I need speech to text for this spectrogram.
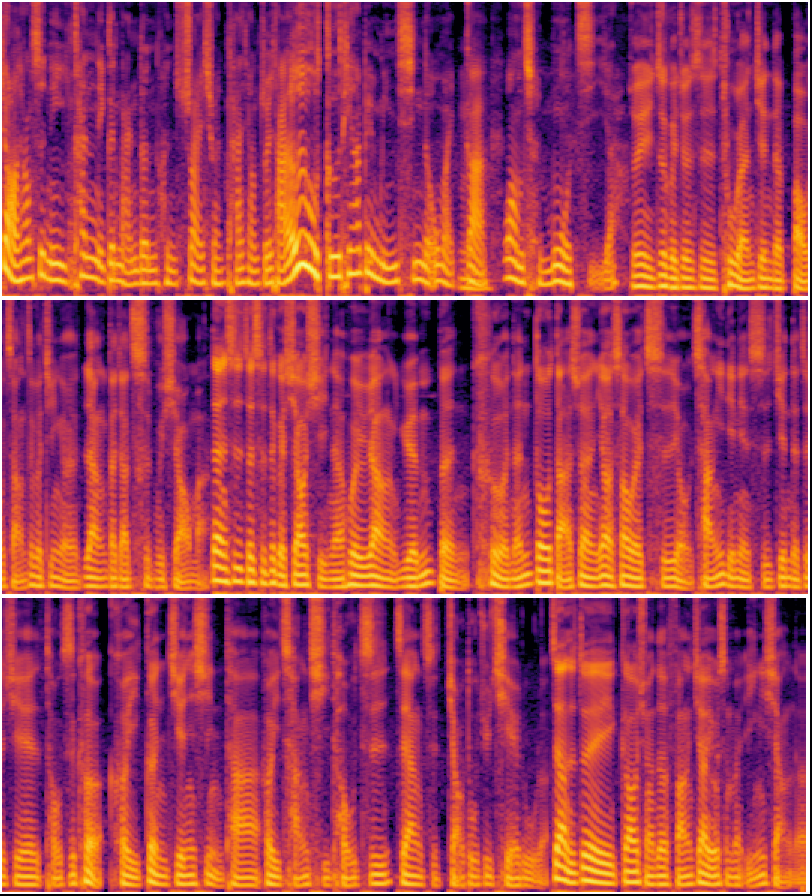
就好像是你看一个男的很帅，喜欢他想追他，然后隔天他变明星了，Oh my god，望尘莫及啊！所以这个就是突然间的暴涨，这个金额让大家吃不消嘛。但是这次这个消息呢，会让原本可能都打算要稍微持有长一点点时间的这些投资客，可以更坚信他可以长期投资这样子角度去切入了。这样子对高雄的房价有什么影响呢？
